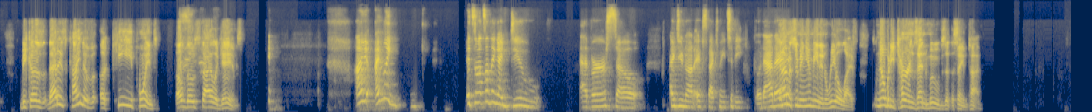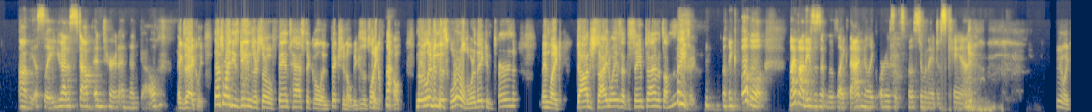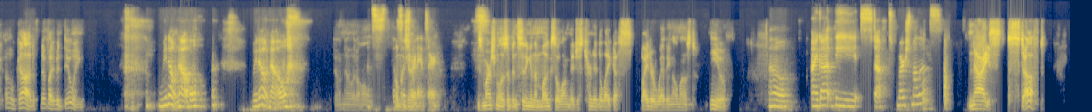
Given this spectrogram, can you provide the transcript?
because that is kind of a key point of those style of games. I I'm like it's not something I do ever, so I do not expect me to be good at it. And I'm assuming you mean in real life. Nobody turns and moves at the same time. Obviously, you got to stop and turn and then go. Exactly. That's why these games are so fantastical and fictional because it's like, wow, they live in this world where they can turn and like dodge sideways at the same time. It's amazing. like, oh, my body doesn't move like that. And you're like, or is it supposed to? And I just can't. You're like, oh God, what have I been doing? we don't know. We don't know. Don't know at all. That's, Oh that's my the short answer. These marshmallows have been sitting in the mug so long they just turned into like a spider webbing almost. Ew. Oh, I got the stuffed marshmallows. Nice. Stuffed.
